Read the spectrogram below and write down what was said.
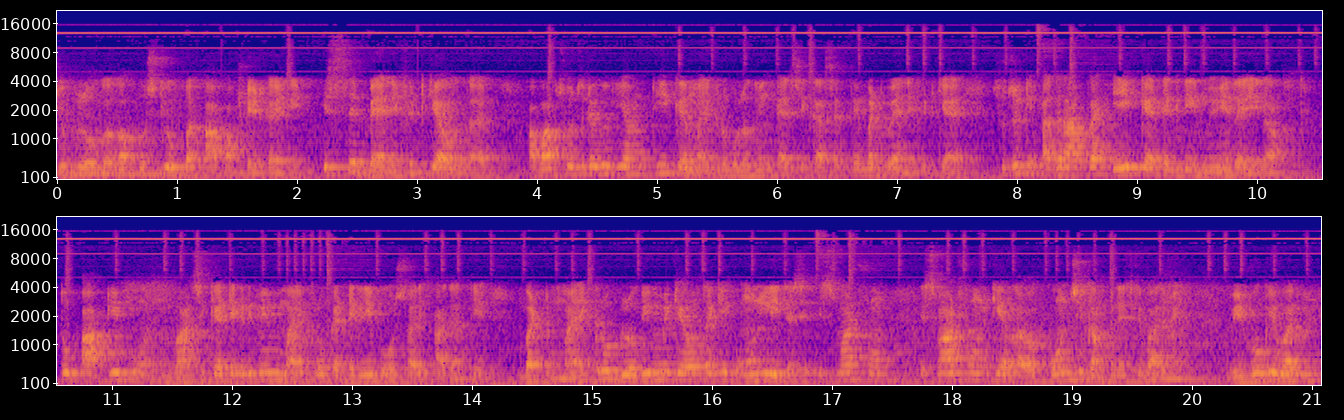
जो ब्लॉग होगा, उसके ऊपर आप अपडेट करेंगे। इससे बेनिफिट क्या होता है? अब आप सोच रहे हो कि हम ठीक है माइक्रो ब्लॉगिंग ऐसे कर सकते हैं बट बेनिफिट क्या है? सोचो कि अगर आपका एक कैटेगरी में रहेगा तो आपकी वहाँ से कैटेगरी में माइक्रो कैटेगरी बहुत सारी आ जाती है। बट माइक्रो ब्लॉगिंग में क्या होता है कि ओनली जैसे स्मार्टफ़ोन स्मार्टफ़ोन के अलावा कौन सी कंपनीज़ के बारे में? वीवो के बारे में।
